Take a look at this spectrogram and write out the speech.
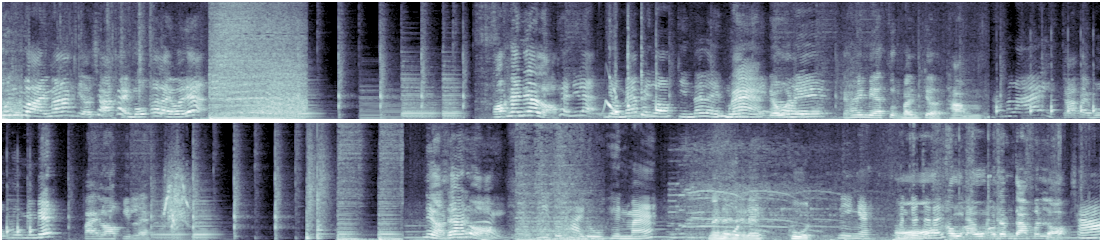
วุ่นวายมากเดี๋ยวชาไข่มุกอะไรวะเนี่ยอ๋อแค่เนี้ยเหรอ แค่นี้แหละ เดี๋ยวแม่ไปรอกินได้เลยมื้อแม่นี้เดี๋ยววันนี้จะให้เมียสุดบันเจิดททำอะไรำชาไข่มุกลูกนิมิตไปรอกินเลย เนี่ยได้แล้วเหรอนี่ตัวถ่ายดูเห็นไหม ไหนไหนขูดไหเลนยขูดนี่ไง มันก็จะได้เอาสีเอาดำเอาดำๆมันเหรอ ใช่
